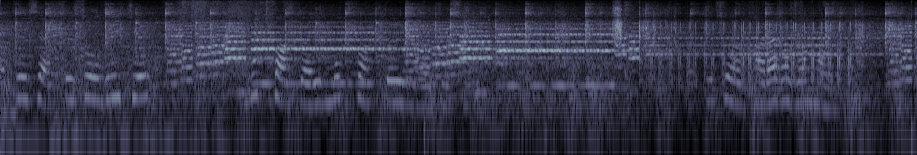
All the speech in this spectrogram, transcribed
Arkadaşlar ses olduğu için mutfaktayım, mutfaktayım arkadaşlar. Arkadaşlar para kazanmayın.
